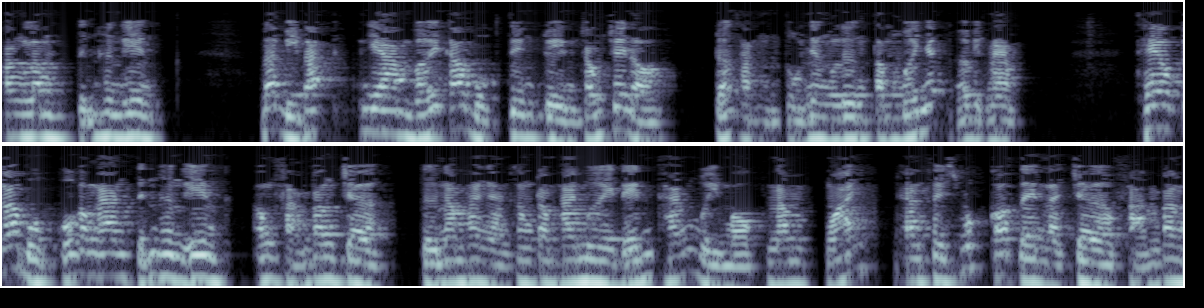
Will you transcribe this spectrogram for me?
Văn Lâm, tỉnh Hưng Yên, đã bị bắt giam với cáo buộc tuyên truyền chống chế độ, trở thành tù nhân lương tâm mới nhất ở Việt Nam. Theo cáo buộc của Công an tỉnh Hưng Yên, ông Phạm Văn Chờ từ năm 2020 đến tháng 11 năm ngoái, trang Facebook có tên là Chờ Phạm Văn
